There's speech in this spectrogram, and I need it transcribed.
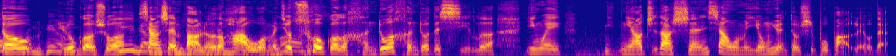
都，如果说向神保留的话，我们就错过了很多很多的喜乐。因为你你要知道，神向我们永远都是不保留的。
